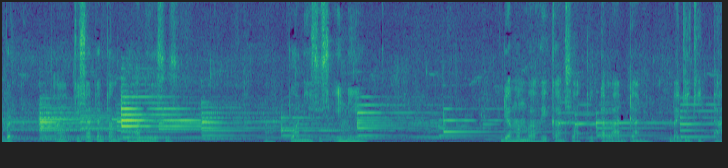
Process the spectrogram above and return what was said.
berkisah uh, tentang Tuhan Yesus. Nah, Tuhan Yesus ini dia memberikan suatu teladan bagi kita,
